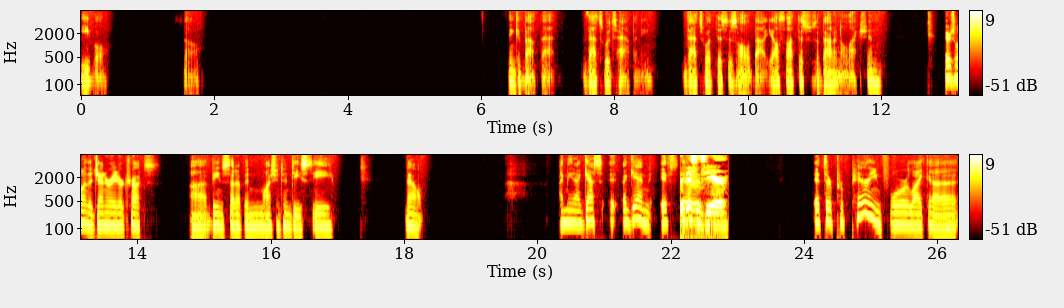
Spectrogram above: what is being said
evil. So, think about that. That's what's happening. That's what this is all about. Y'all thought this was about an election. There's one of the generator trucks uh, being set up in Washington, D.C. Now, I mean, I guess, again, if this is here, if they're preparing for like a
